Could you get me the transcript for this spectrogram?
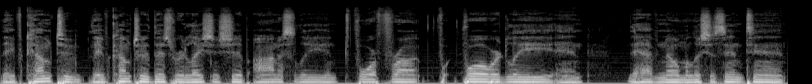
They've come to they've come to this relationship honestly and forefront forwardly, and they have no malicious intent.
